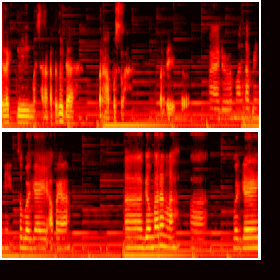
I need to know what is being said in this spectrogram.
jelek di masyarakat itu udah terhapus lah seperti itu. Waduh, mantap ini sebagai apa ya? uh, gambaran lah uh, sebagai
